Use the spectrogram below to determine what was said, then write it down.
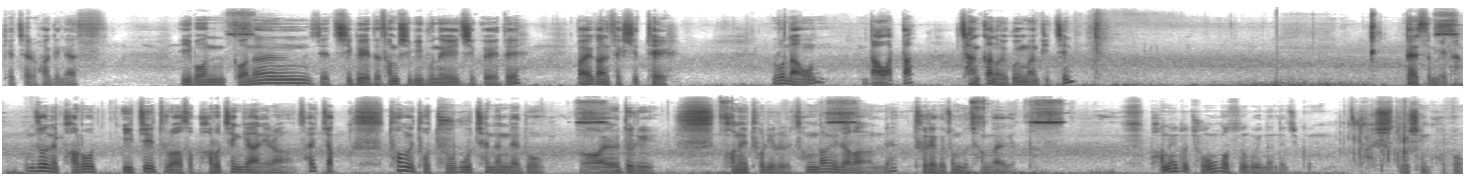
개체를 확인했어 이번 거는 이제 지그헤드 32분의 1 지그헤드 빨간색 시텔로 나온 나왔다? 잠깐 얼굴만 비친? 됐습니다. 좀 전에 바로 입질이 들어와서 바로 챈 게 아니라 살짝 텀을 더 두고 챘는데도 아 애들이 바늘 토리를 상당히 잘하는데 드랙을 좀 더 잠가야겠다. 바늘도 좋은 거 쓰고 있는데 지금 노신코로.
